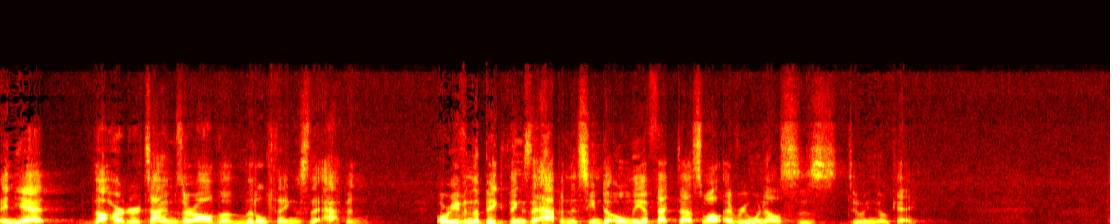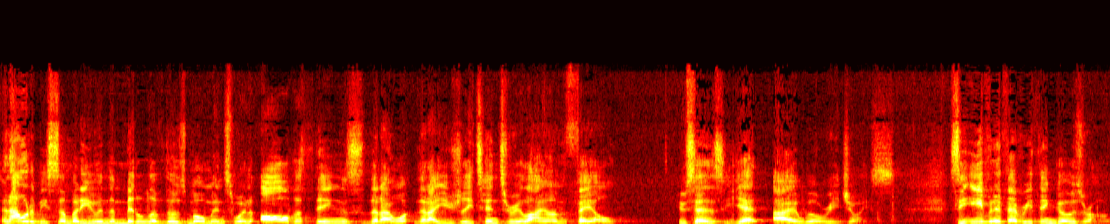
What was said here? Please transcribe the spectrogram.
And yet, the harder times are all the little things that happen, or even the big things that happen that seem to only affect us while everyone else is doing okay. And I want to be somebody who, in the middle of those moments when all the things that I, want, that I usually tend to rely on fail, who says, Yet I will rejoice. See, even if everything goes wrong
